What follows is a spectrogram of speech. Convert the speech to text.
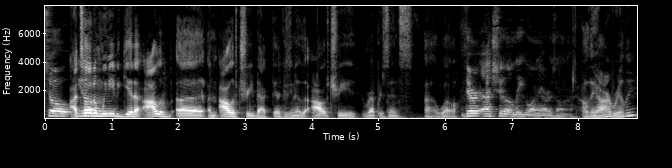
So I told know, him we need to get an olive uh, an olive tree back there because you know the olive tree represents uh, wealth. they're actually illegal in Arizona. Oh, they are really?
